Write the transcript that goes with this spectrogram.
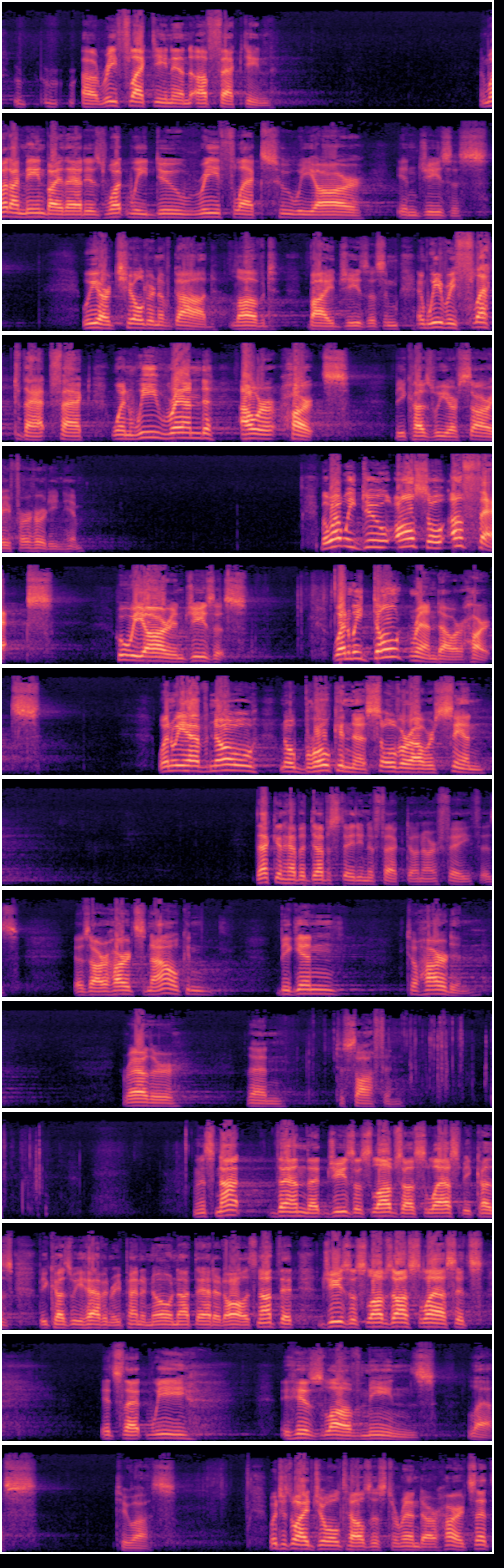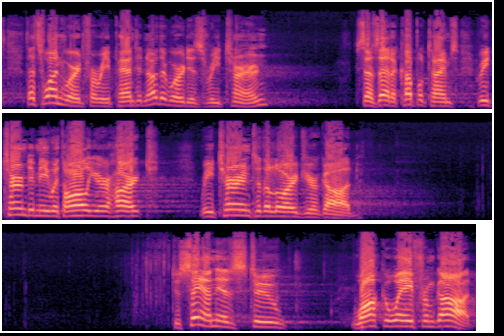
uh, reflecting and affecting. And what I mean by that is what we do reflects who we are in Jesus. We are children of God, loved by Jesus. And, and we reflect that fact when we rend our hearts because we are sorry for hurting him. But what we do also affects who we are in Jesus. When we don't rend our hearts, when we have no, no brokenness over our sin, that can have a devastating effect on our faith as, as our hearts now can begin to harden rather than to soften. And it's not then that Jesus loves us less because, because we haven't repented. No, not that at all. It's not that Jesus loves us less, it's, it's that we, his love means less to us. Which is why Joel tells us to rend our hearts. That's, that's one word for repent. Another word is return. He says that a couple times. Return to me with all your heart. Return to the Lord your God. To sin is to walk away from God.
